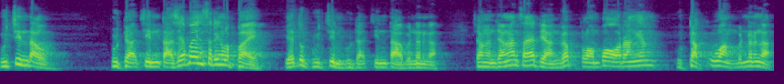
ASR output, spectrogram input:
Bucin tahu? Budak cinta. Siapa yang sering lebay? Yaitu bucin, budak cinta. Bener nggak? Jangan-jangan saya dianggap kelompok orang yang budak uang. Bener nggak?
